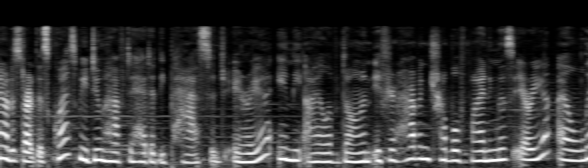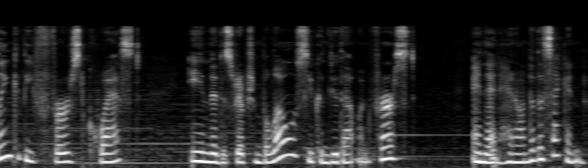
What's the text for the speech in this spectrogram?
Now to start this quest, we do have to head to the passage area in the Isle of Dawn. If you're having trouble finding this area, I'll link the first quest in the description below, so you can do that one first, and then head on to the second.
